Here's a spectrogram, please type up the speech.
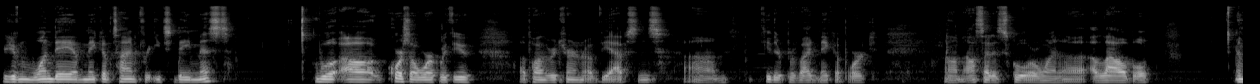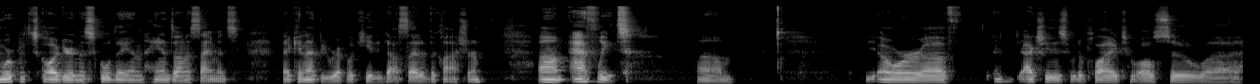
You're given one day of makeup time for each day missed. Well, uh, of course, I'll work with you upon the return of the absence um, either provide makeup work um, outside of school or when uh, allowable and work with the scholar during the school day on hands-on assignments that cannot be replicated outside of the classroom. Um, athletes, um, or uh, actually this would apply to also uh,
